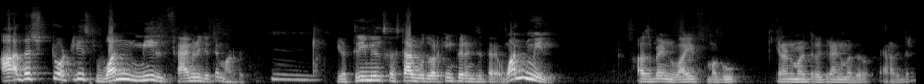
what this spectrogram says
ಆದಷ್ಟು ಅಟ್ಲೀಸ್ಟ್ ಒನ್ ಮೀಲ್ ಫ್ಯಾಮಿಲಿ ಜೊತೆ ಮಾಡಬೇಕು. ಈಗ ತ್ರೀ ಮೀಲ್ಸ್ ಕಷ್ಟ ಆಗ್ಬೋದು ವರ್ಕಿಂಗ್ ಪೇರೆಂಟ್ಸ್ ಇರ್ತಾರೆ. ಒನ್ ಮೀಲ್ ಹಸ್ಬೆಂಡ್ ವೈಫ್ ಮಗು. ಗ್ರ್ಯಾಂಡ್ ಮದರ್ ಗ್ರ್ಯಾಂಡ್ ಮದರು ಯಾರಾಗಿದ್ರೆ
